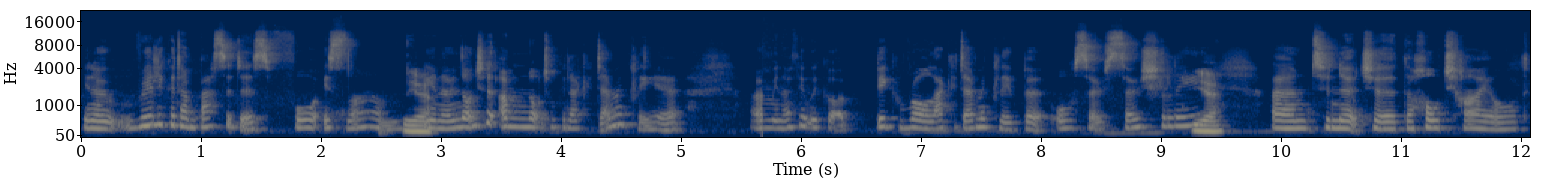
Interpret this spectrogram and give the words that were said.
you know really good ambassadors for islam Yeah. you know not just i'm not talking academically here i mean i think we've got a big role academically but also socially Yeah. um, to nurture the whole child.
